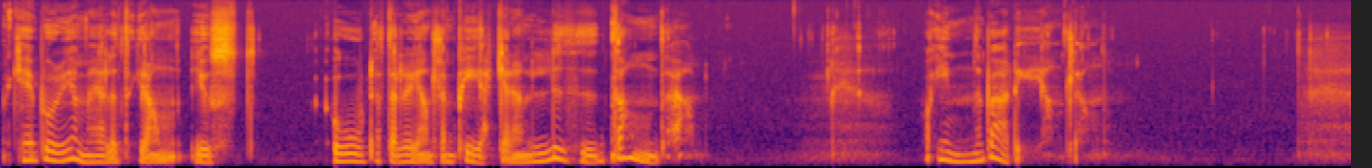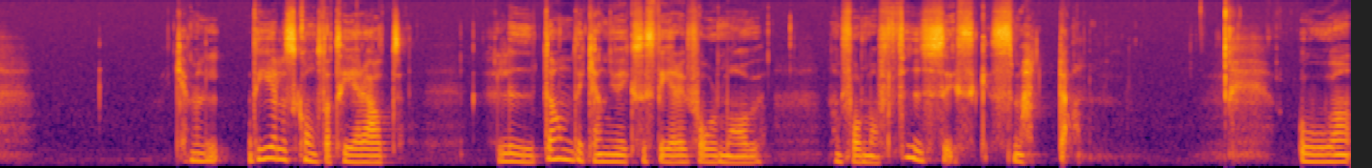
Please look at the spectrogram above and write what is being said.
Vi kan ju börja med lite grann just ordet eller egentligen pekaren lidande. Vad innebär det egentligen? kan väl dels konstatera att lidande kan ju existera i form av någon form av fysisk smärta. Och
